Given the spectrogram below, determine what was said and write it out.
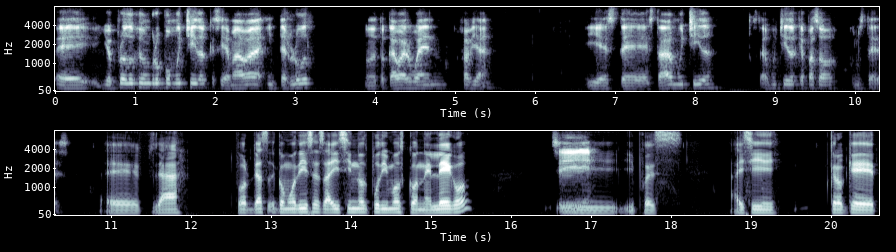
eh, yo produje un grupo muy chido que se llamaba Interlude, donde tocaba el buen Fabián. Y este estaba muy chido está muy chido. ¿Qué pasó con ustedes? Eh, ya, por, ya, como dices, ahí sí nos pudimos con el ego. Sí. Y, pues ahí sí, creo que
